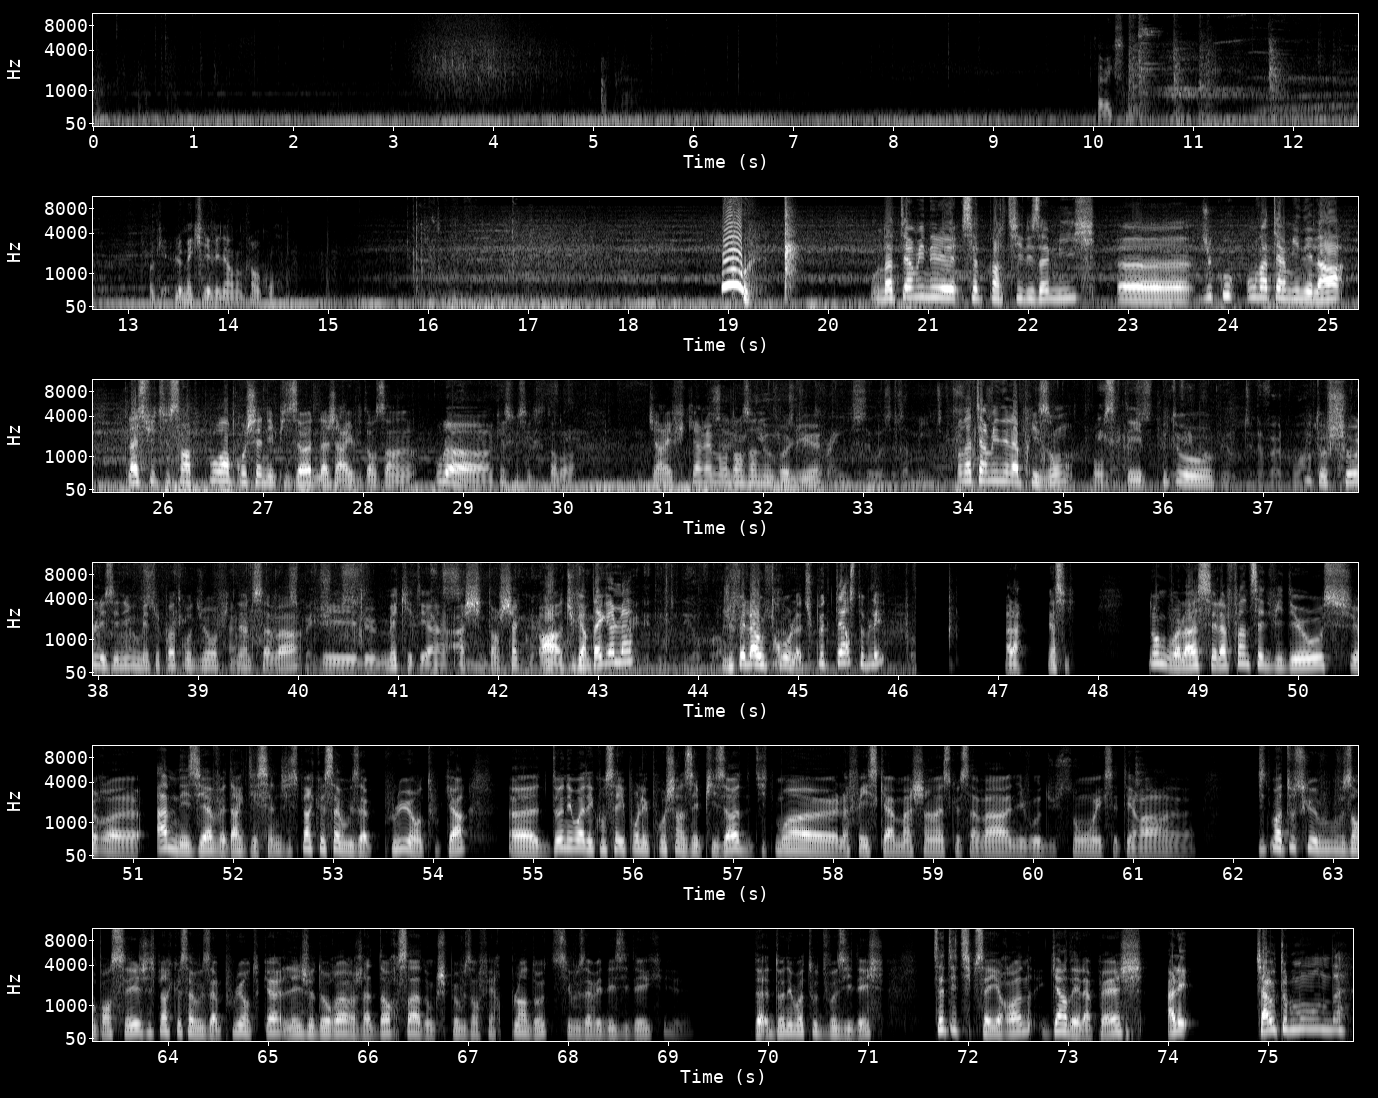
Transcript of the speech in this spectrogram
Hop là. Avec ça. Ok, le mec il est vénère donc là on court. Ouh on a terminé cette partie les amis. Euh, du coup on va terminer là. La suite ce sera pour un prochain épisode. Là j'arrive dans un... Oula, qu'est-ce que c'est que cet endroit? J'arrive carrément dans un nouveau lieu. On a terminé la prison. Bon c'était plutôt plutôt chaud, les énigmes n'étaient pas trop dures au final, ça va. Et le mec était à, à dans chaque... Ah, tu fermes ta gueule là? Je fais l'outro là, tu peux te taire s'il te plaît? Voilà, merci. Donc voilà, c'est la fin de cette vidéo sur euh, Amnesia The Dark Descent. J'espère que ça vous a plu en tout cas. Euh, Donnez-moi des conseils pour les prochains épisodes. Dites-moi euh, la facecam, machin, est-ce que ça va au niveau du son, etc. Euh, Dites-moi tout ce que vous en pensez. J'espère que ça vous a plu. En tout cas, les jeux d'horreur, j'adore ça. Donc, je peux vous en faire plein d'autres si vous avez des idées. Donnez-moi toutes vos idées. C'était Tips. Gardez la pêche. Allez, ciao tout le monde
